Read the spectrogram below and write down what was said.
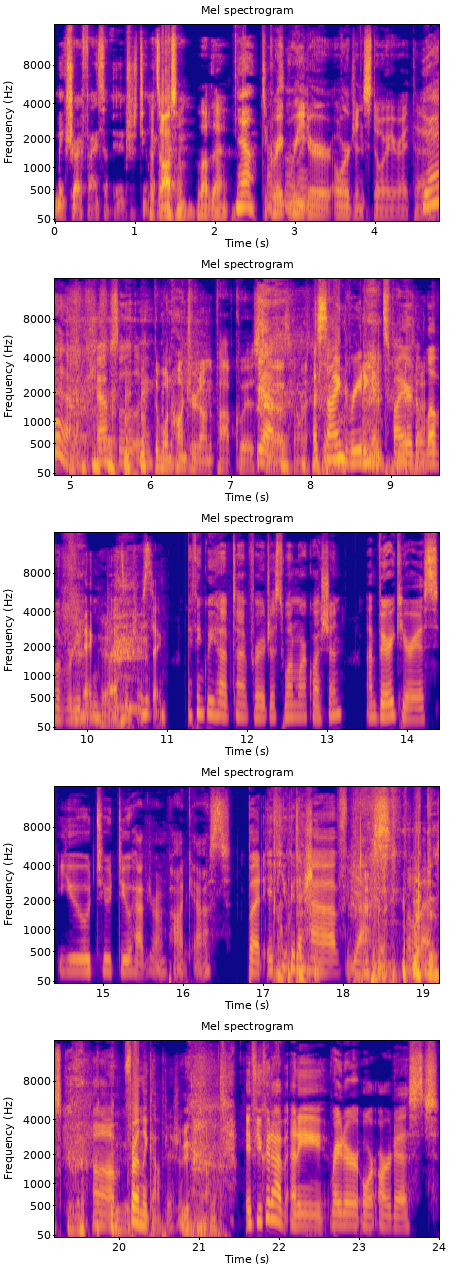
make sure I find something interesting. That's like that. awesome. Love that. Yeah. It's a great absolutely. reader origin story right there. Yeah, absolutely. The 100 on the pop quiz. Yeah. that's. Assigned reading inspired a love of reading. Yeah. That's interesting. I think we have time for just one more question. I'm very curious. You two do have your own podcast, but if you could have, yes, a little bit. just kidding. um, friendly competition. Yeah. No. If you could have any writer or artist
